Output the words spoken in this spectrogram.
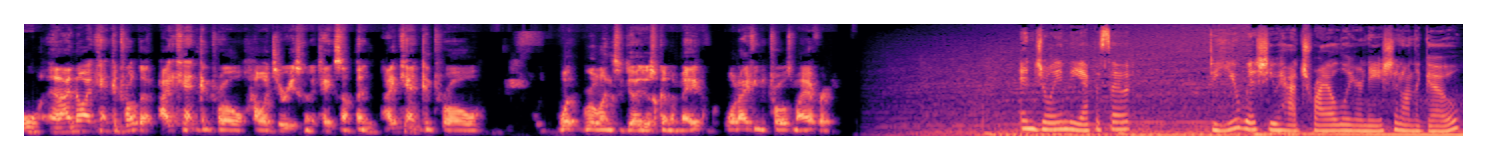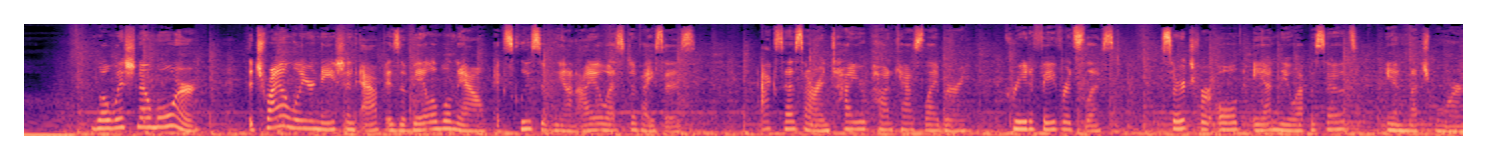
oh, and I know I can't control that. I can't control how a jury is going to take something. I can't control what rulings the judge is going to make. What I can control is my effort. Enjoying the episode? Do you wish you had Trial Lawyer Nation on the go? Well, wish no more. The Trial Lawyer Nation app is available now exclusively on iOS devices. Access our entire podcast library, create a favorites list, search for old and new episodes, and much more.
